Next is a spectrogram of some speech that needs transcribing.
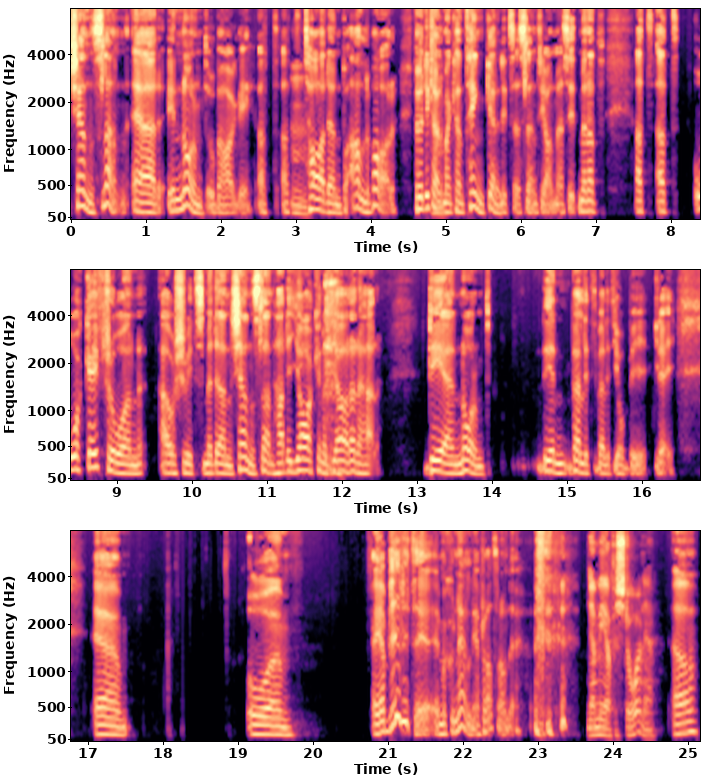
känslan är enormt obehaglig, att, att mm. ta den på allvar. För det är klart mm. att man kan tänka den lite så slentrianmässigt, men att, att, att åka ifrån Auschwitz med den känslan, hade jag kunnat göra det här? Det är enormt, det är en väldigt, väldigt jobbig grej. Eh, och eh, Jag blir lite emotionell när jag pratar om det. ja, men jag förstår det. Ja.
